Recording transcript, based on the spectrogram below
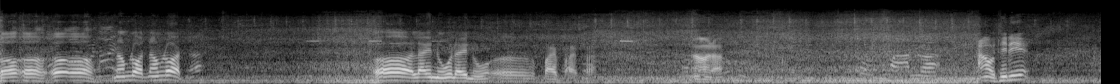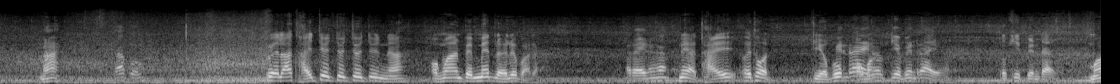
เออเออเออเออน้ำรดน้ำรดเออไรหนูไรหนู เออ ไปไปไปเอาละเอาทีนี้นะ ครับผม เวลาไถจืดจืดจืดจืดนะ ออกมามันเป็นเม็ดเลยหรือเปล่าน่ะ อะไรนะครับเนี่ยไถเอ้ยโทษเกี่ยวปุ๊เป็บนอไร่อกมาครับเกี่ยวเป็นไร่ครับก็คิดเป็นไร่มา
